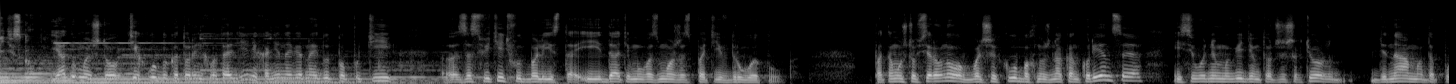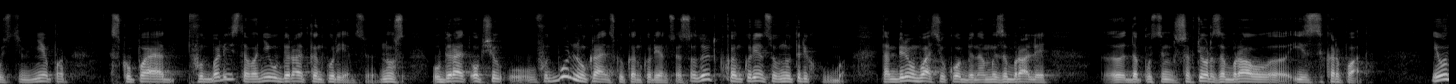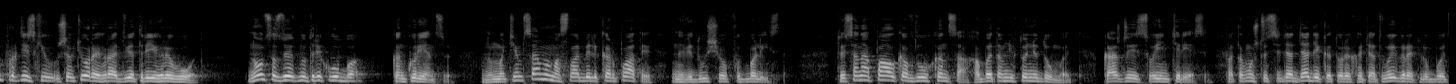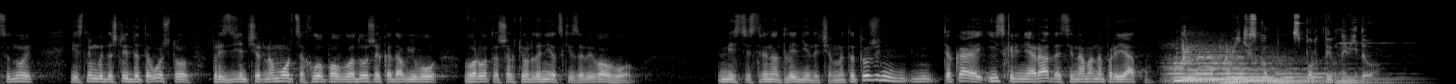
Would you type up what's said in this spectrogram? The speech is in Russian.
Витископ. Я думаю, что те клубы, которые не хватает денег, они, наверное, идут по пути э, засветить футболиста и дать ему возможность пойти в другой клуб. Потому что все равно в больших клубах нужна конкуренция. И сегодня мы видим тот же Шахтер, Динамо, допустим, Днепр, скупая футболистов, они убирают конкуренцию. Но с- убирают общую футбольную украинскую конкуренцию, а создают конкуренцию внутри клуба. Там берем Васю Кобина, мы забрали, э, допустим, Шахтер забрал э, из Карпат. И он практически у Шахтера играет 2-3 игры в год. Но он создает внутри клуба конкуренцию. Но мы тем самым ослабили Карпаты на ведущего футболиста. То есть она палка в двух концах. Об этом никто не думает. Каждый свои интересы. Потому что сидят дяди, которые хотят выиграть любой ценой. Если мы дошли до того, что президент Черноморца хлопал в ладоши, когда в его ворота Шахтер Донецкий забивал гол вместе с Ренатом Леонидовичем. Это тоже такая искренняя радость, и нам она приятна. Витископ. Спортивне відео.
